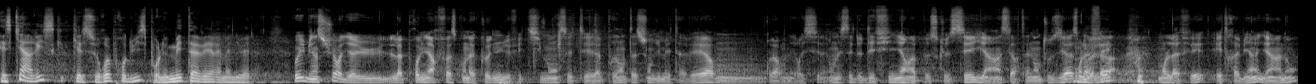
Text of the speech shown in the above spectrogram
Est-ce qu'il y a un risque qu'elle se reproduise pour le métavers, Emmanuel? Oui, bien sûr. Il y a eu la première phase qu'on a connue, effectivement, c'était la présentation du métavers. On, on, essaie de définir un peu ce que c'est. Il y a un certain enthousiasme. On l'a fait. on l'a fait, et très bien, il y a un an.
